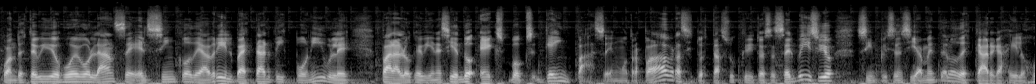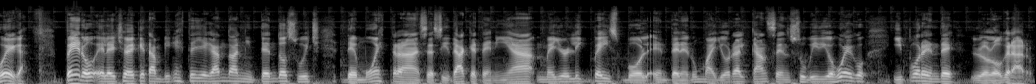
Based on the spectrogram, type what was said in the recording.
cuando este videojuego lance el 5 de abril, va a estar disponible para lo que viene siendo Xbox Game Pass. En otras palabras, si tú estás suscrito a ese servicio, simple y sencillamente lo descargas y lo juegas. Pero el hecho de que también esté llegando Nintendo Switch demuestra la necesidad que tenía Major League Baseball en tener un mayor alcance en su videojuego y por ende lo lograron.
